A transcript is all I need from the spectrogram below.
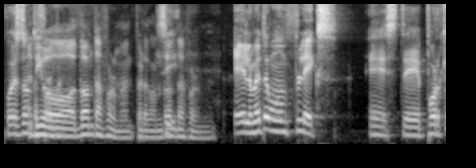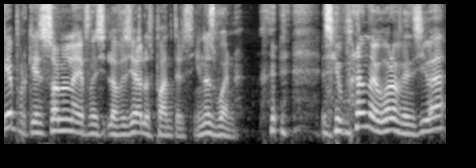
Pues Donta Digo, Foreman. Donta Foreman, perdón, Donta Foreman. Eh, lo meto como un flex. Este, ¿Por qué? Porque son la, ofensiva de los Panthers y no es buena. si fuera una mejor ofensiva,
